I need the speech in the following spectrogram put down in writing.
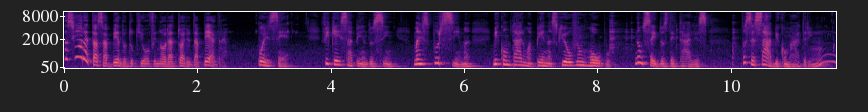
a senhora está sabendo do que houve no Oratório da Pedra? Pois é. Fiquei sabendo, sim. Mas por cima, me contaram apenas que houve um roubo. Não sei dos detalhes. Você sabe, comadre? Hum,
